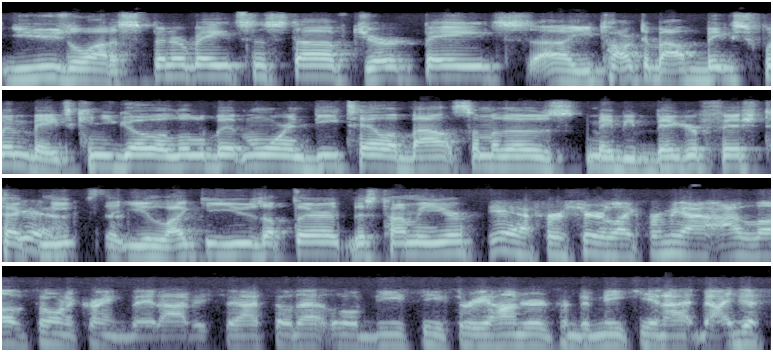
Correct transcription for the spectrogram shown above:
You use a lot of spinner baits and stuff, jerk baits. Uh, you talked about big swim baits. Can you go a little bit more in detail about some of those maybe bigger fish techniques yeah. that you like to use up there this time of year? Yeah, for sure. Like for me, I, I love throwing a crankbait. Obviously, I throw that little DC 300 from Damiki, and I, I just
